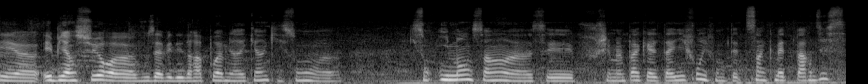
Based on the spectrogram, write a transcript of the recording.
Et, bien sûr, vous avez des drapeaux américains qui sont, qui sont immenses. Hein. Euh, c'est- Je sais même pas quelle taille ils font, ils font peut-être 5 mètres par 10.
